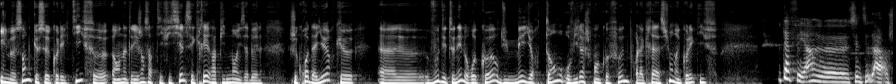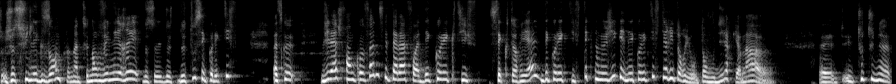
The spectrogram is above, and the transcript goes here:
Il me semble que ce collectif euh, en intelligence artificielle s'est créé rapidement, Isabelle. Je crois d'ailleurs que euh, vous détenez le record du meilleur temps au village francophone pour la création d'un collectif. Tout à fait. Hein, alors, je, suis l'exemple maintenant vénéré de, de, tous ces collectifs, parce que Village francophone, c'est à la fois des collectifs sectoriels, des collectifs technologiques et des collectifs territoriaux. Autant vous dire qu'il y en a euh, euh, toute une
